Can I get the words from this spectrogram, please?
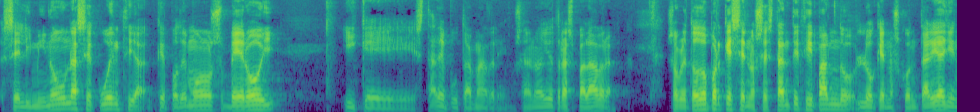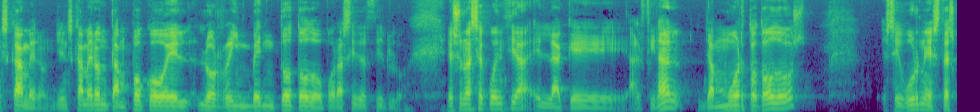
se eliminó una secuencia que podemos ver hoy y que está de puta madre. O sea, no hay otras palabras. Sobre todo porque se nos está anticipando lo que nos contaría James Cameron. James Cameron tampoco él lo reinventó todo, por así decirlo. Es una secuencia en la que al final ya han muerto todos, Sigourney está es-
